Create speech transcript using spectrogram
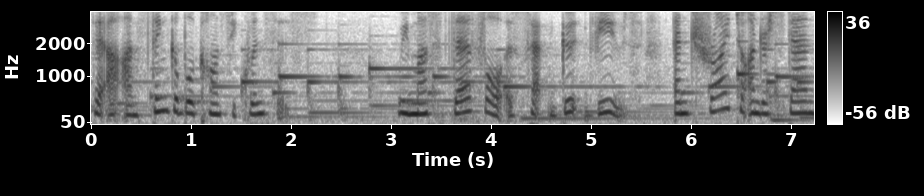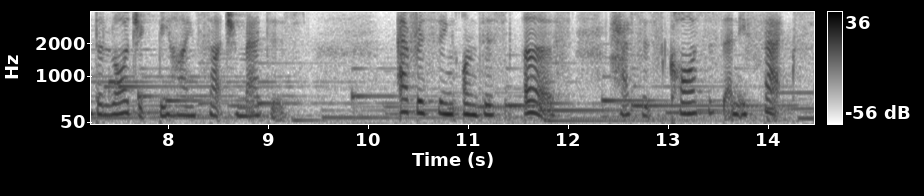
there are unthinkable consequences. We must therefore accept good views and try to understand the logic behind such matters. Everything on this earth has its causes and effects,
